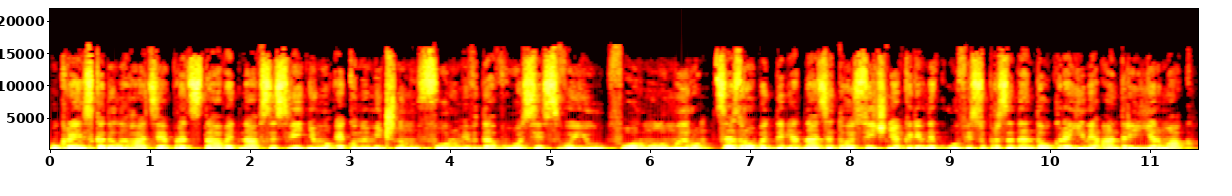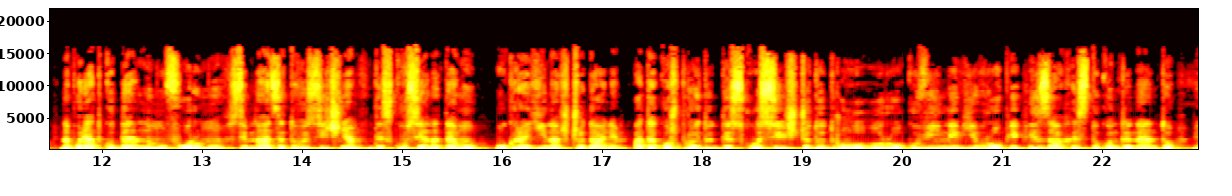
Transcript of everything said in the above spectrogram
Українська делегація представить на всесвітньому економічному форумі в Давосі свою формулу миру. Це зробить 19 січня керівник офісу президента України Андрій Єрмак. На порядку денному форуму 17 січня дискусія на тему Україна що далі. А також пройдуть дискусії щодо другого року війни в Європі і захисту континенту, в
